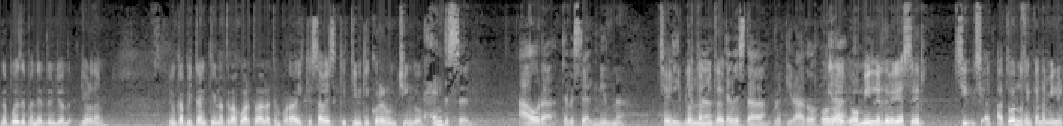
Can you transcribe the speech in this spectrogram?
No puedes depender de un Jo- Jordan, de un capitán que no te va a jugar toda la temporada y que sabes que tiene que correr un chingo. Henderson ahora debe ser el Milner. Sí, y Milner totalmente de debe acuerdo. estar retirado. O, Mira, o- o Milner debería ser. Sí, sí, a, a todos nos encanta Milner.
